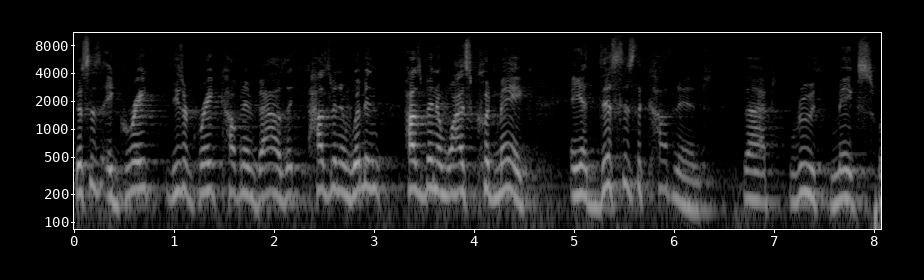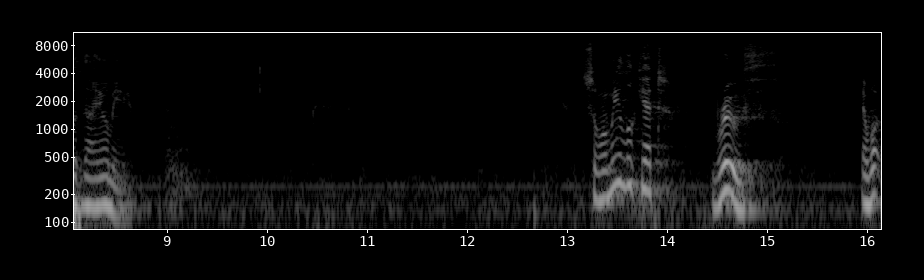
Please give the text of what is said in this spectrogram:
This is a great, these are great covenant vows that husband and women, husband and wives could make. And yet this is the covenant that Ruth makes with Naomi. So when we look at Ruth and what,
